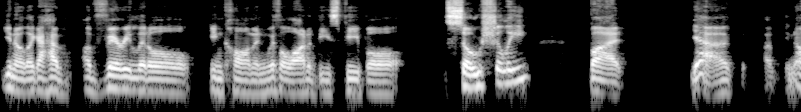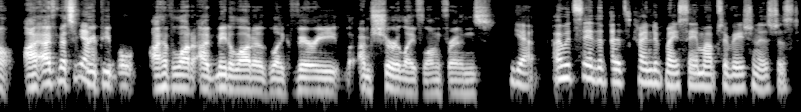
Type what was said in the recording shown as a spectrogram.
you know like i have a very little in common with a lot of these people socially but yeah you know I, i've met some Yeah. great people i have a lot of, i've made a lot of like very i'm sure lifelong friends Yeah, I would say that that's kind of my same observation. Is just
